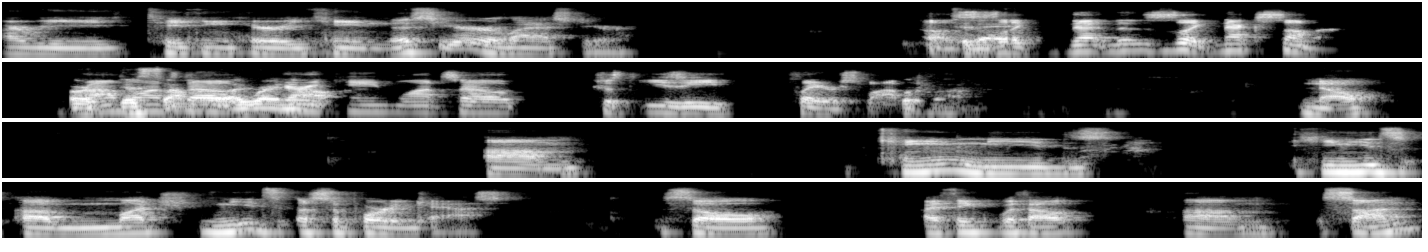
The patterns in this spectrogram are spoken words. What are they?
Are we taking Harry Kane this year or last year? No, this is like that. This is like next summer. Or Rom this wants summer, out. like right Harry now. Kane wants out. Just easy player swap. No. Um, Kane needs he needs a much he needs a supporting cast. So I think without um Son,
